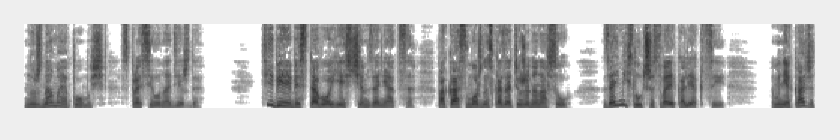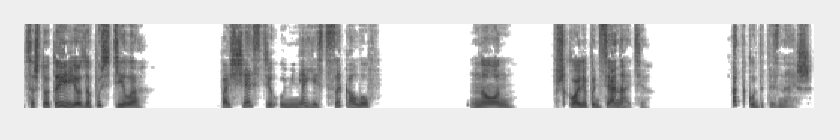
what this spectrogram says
«Нужна моя помощь?» — спросила Надежда. «Тебе и без того есть чем заняться. Показ, можно сказать, уже на носу. Займись лучше своей коллекцией. Мне кажется, что ты ее запустила». «По счастью, у меня есть Соколов», но он в школе-пансионате. Откуда ты знаешь?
